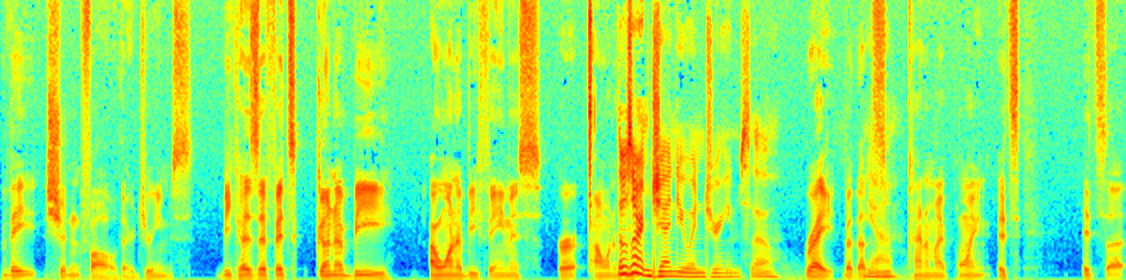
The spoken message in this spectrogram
they shouldn't follow their dreams because if it's gonna be I want to be famous or I want to Those be, aren't genuine dreams, though. right, but that's Yeah. kind of my point. It's it's a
